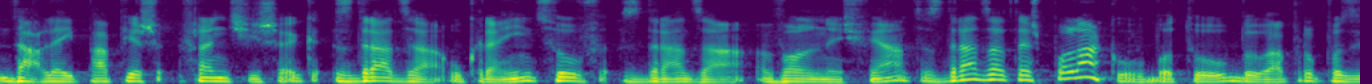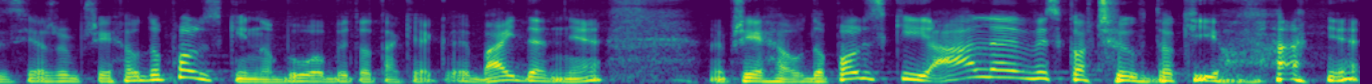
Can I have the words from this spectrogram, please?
Dalej papież Franciszek zdradza Ukraińców, zdradza wolny świat, zdradza też Polaków, bo tu była propozycja, żeby przyjechał do Polski. No byłoby to tak jak Biden, nie? Przyjechał do Polski, ale wyskoczył do Kijowa, nie?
